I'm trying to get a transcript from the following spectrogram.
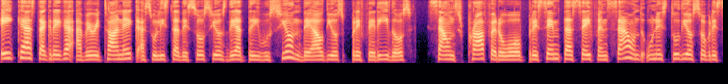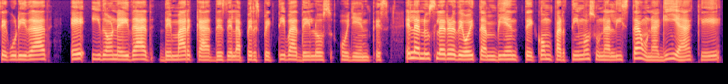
Acast agrega a Veritonic a su lista de socios de atribución de audios preferidos. Sounds Profitable presenta Safe and Sound, un estudio sobre seguridad e idoneidad de marca desde la perspectiva de los oyentes. En la newsletter de hoy también te compartimos una lista, una guía que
